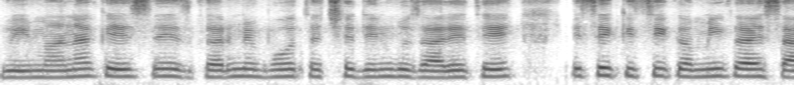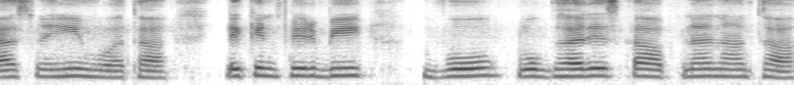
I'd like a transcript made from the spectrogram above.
हुई। माना कि इसने इस घर में बहुत अच्छे दिन गुजारे थे। इसे किसी कमी का एहसास नहीं हुआ था। लेकिन फिर भी वो वो घर इसका अपना ना था,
